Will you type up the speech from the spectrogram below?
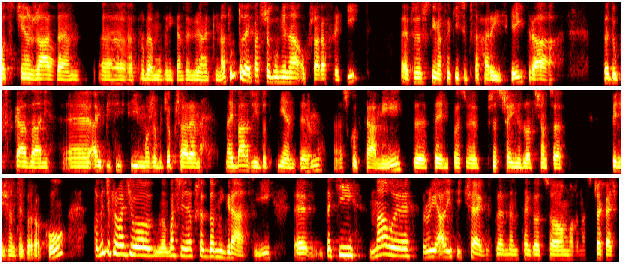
pod ciężarem e, problemów wynikających z zmiany klimatu. Tutaj patrzę głównie na obszar Afryki, e, przede wszystkim Afryki subsaharyjskiej, która według wskazań e, IPCC może być obszarem najbardziej dotkniętym skutkami tej powiedzmy przestrzeni do 2050 roku. To będzie prowadziło no właśnie na przykład do migracji. Taki mały reality check względem tego, co może nas czekać.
